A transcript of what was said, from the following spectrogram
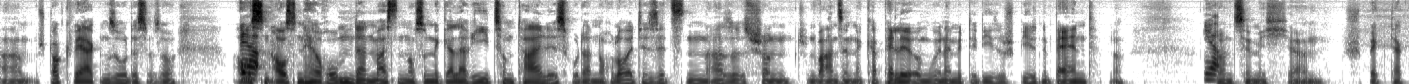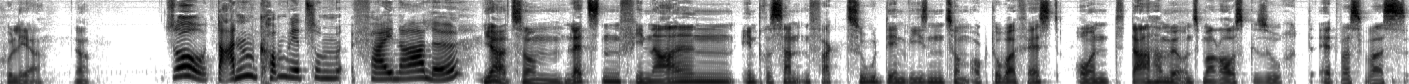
ähm, Stockwerken so, dass also außen, außen herum dann meistens noch so eine Galerie zum Teil ist, wo dann noch Leute sitzen. Also ist schon, schon Wahnsinn. Eine Kapelle irgendwo in der Mitte, die so spielt, eine Band. Ne? ja. Schon ziemlich ähm, spektakulär. Ja. So, dann kommen wir zum Finale. Ja, zum letzten finalen interessanten Fakt zu den Wiesen zum Oktoberfest. Und da haben wir uns mal rausgesucht, etwas, was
